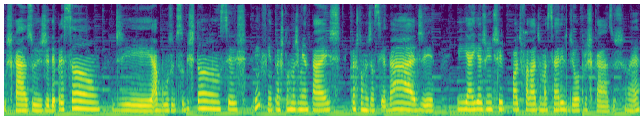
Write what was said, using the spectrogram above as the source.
os casos de depressão, de abuso de substâncias, enfim, transtornos mentais, transtornos de ansiedade. E aí a gente pode falar de uma série de outros casos, né?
